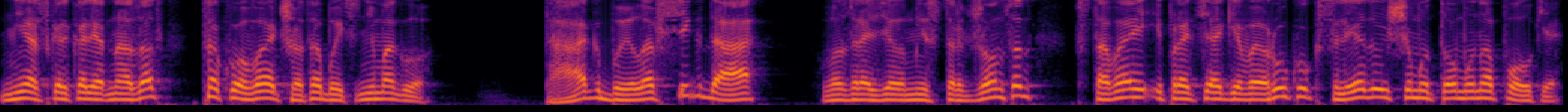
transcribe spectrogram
Несколько лет назад такого отчета быть не могло. «Так было всегда», — возразил мистер Джонсон, вставая и протягивая руку к следующему тому на полке.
